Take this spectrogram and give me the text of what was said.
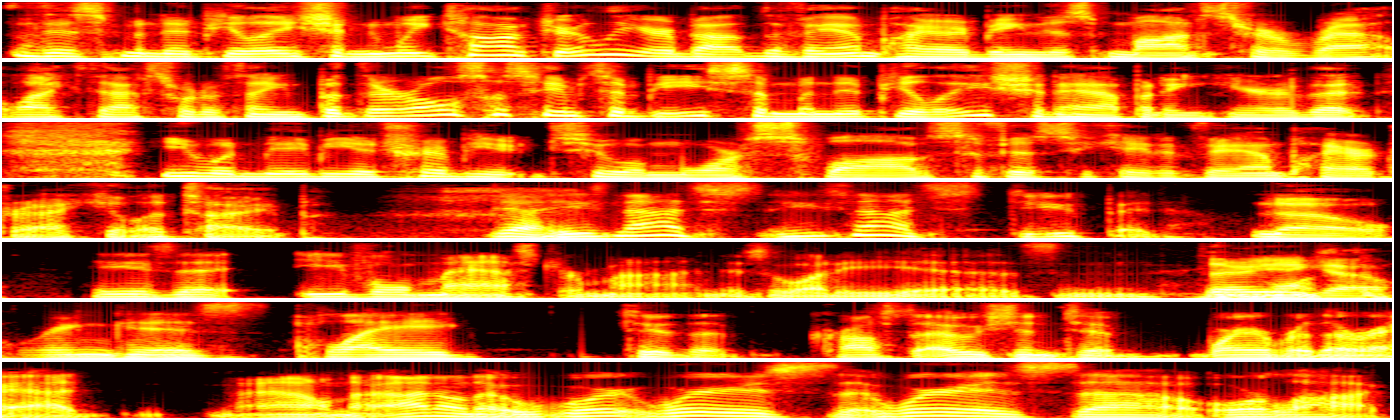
this manipulation. And we talked earlier about the vampire being this monster rat like that sort of thing, but there also seems to be some manipulation happening here that you would maybe attribute to a more suave, sophisticated vampire Dracula type. yeah, he's not he's not stupid. No. He's an evil mastermind, is what he is, and There he you wants go. to bring his plague to the across the ocean to wherever they're at. I don't know. I don't know where where is where is uh, Orlok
